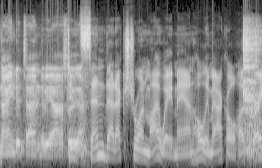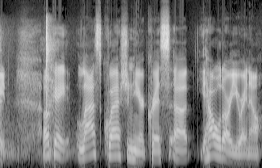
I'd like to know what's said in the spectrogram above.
nine to ten. To be honest Dude, with you. send that extra one my way, man. Holy mackerel. That's great. okay, last question here, Chris. Uh, how old are you right now?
